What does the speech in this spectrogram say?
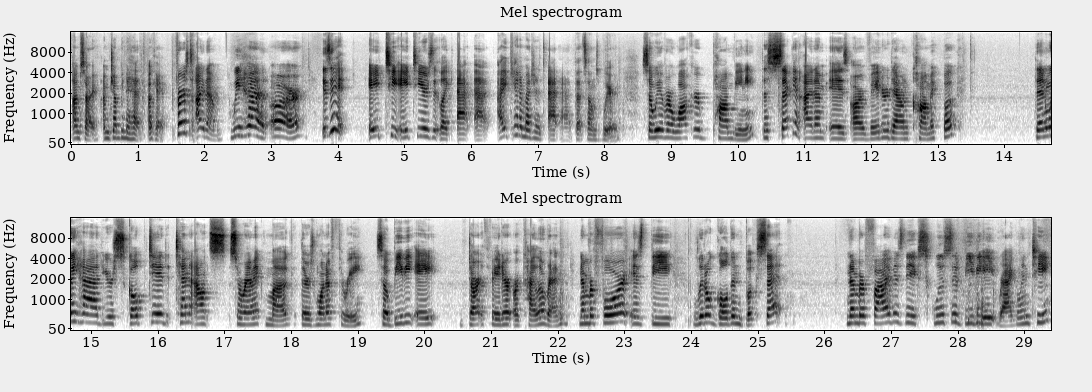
I'm sorry. I'm jumping ahead. Okay, first item. We had our... Is it AT AT or is it like at at? I can't imagine it's at at. That sounds weird. So we have our Walker Pom Beanie. The second item is our Vader Down comic book. Then we had your sculpted 10 ounce ceramic mug. There's one of three. So BB-8, Darth Vader, or Kylo Ren. Number four is the little golden book set. Number five is the exclusive BB-8 Raglan tee.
